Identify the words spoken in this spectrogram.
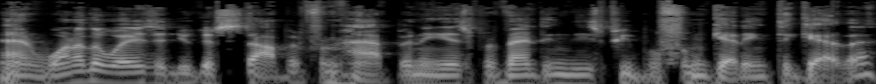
And one of the ways that you could stop it from happening is preventing these people from getting together.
